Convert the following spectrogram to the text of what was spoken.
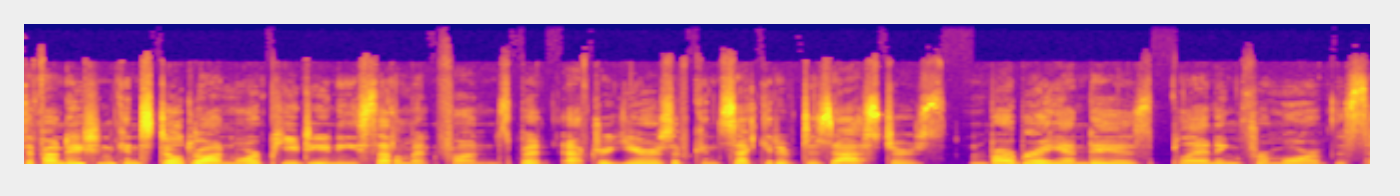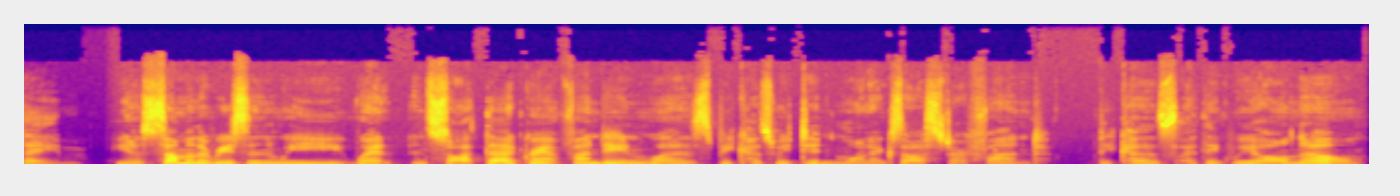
The foundation can still draw on more PG&E settlement funds, but after years of consecutive disasters, Barber Allende is planning for more of the same. You know, some of the reason we went and sought that grant funding was because we didn't want to exhaust our fund. Because I think we all know,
